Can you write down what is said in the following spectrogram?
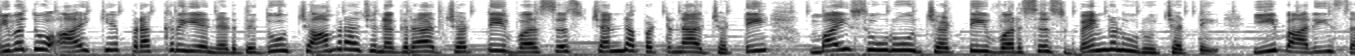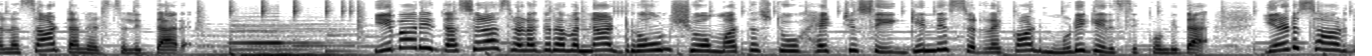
ಇವತ್ತು ಆಯ್ಕೆ ಪ್ರಕ್ರಿಯೆ ನಡೆದಿದ್ದು ಚಾಮರಾಜನಗರ ಜಟ್ಟಿ ವರ್ಸಸ್ ಚನ್ನಪಟ್ಟಣ ಜಟ್ಟಿ, ಮೈಸೂರು ಜಟ್ಟಿ ವರ್ಸಸ್ ಬೆಂಗಳೂರು ಜಟ್ಟಿ ಈ ಬಾರಿ ಸಣಸಾಟ ನಡೆಸಲಿದ್ದಾರೆ. ಈ ಬಾರಿ ದಸರಾ ಸಡಗರವನ್ನ ಡ್ರೋನ್ ಶೋ ಮತ್ತಷ್ಟು ಹೆಚ್ಚಿಸಿ ಗಿನ್ನಿಸ್ ರೆಕಾರ್ಡ್ ಮುಡಿಗೇರಿಸಿಕೊಂಡಿದೆ. ಎರಡು ಸಾವಿರದ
